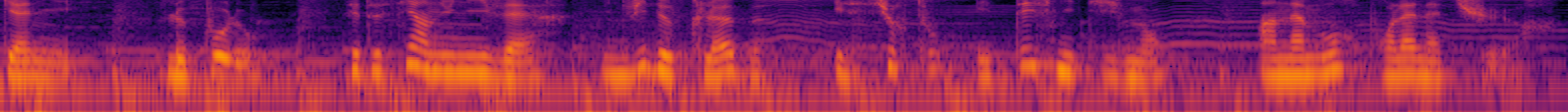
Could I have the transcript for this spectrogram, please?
gagner. Le polo, c'est aussi un univers, une vie de club et surtout et définitivement un amour pour la nature.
